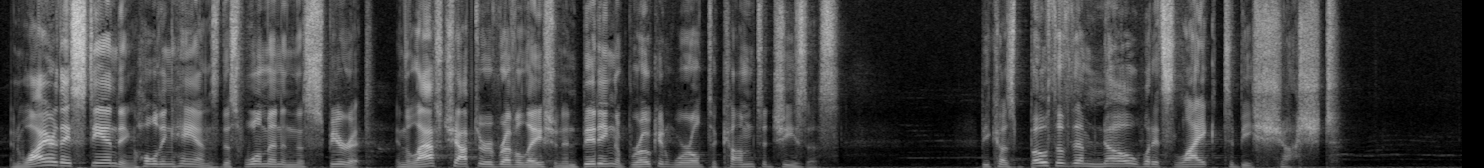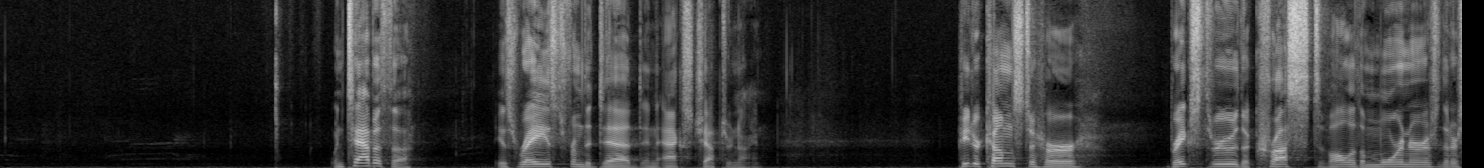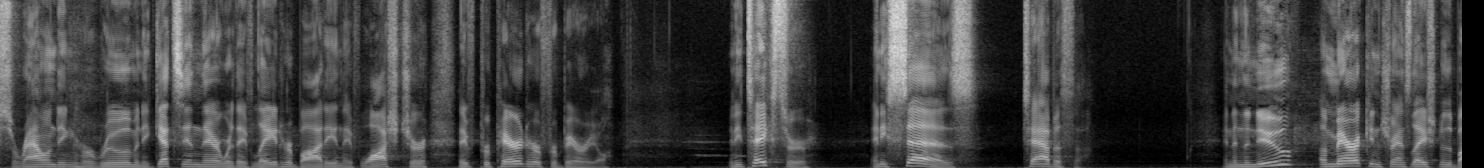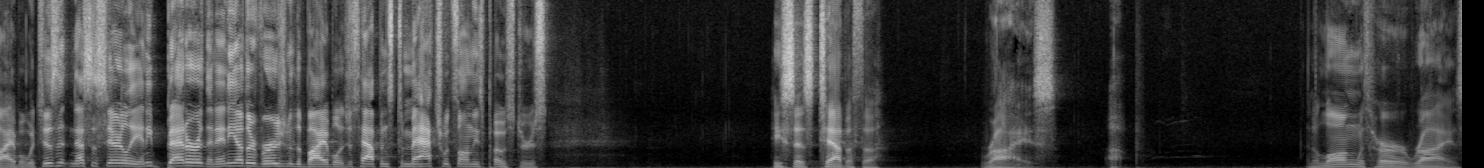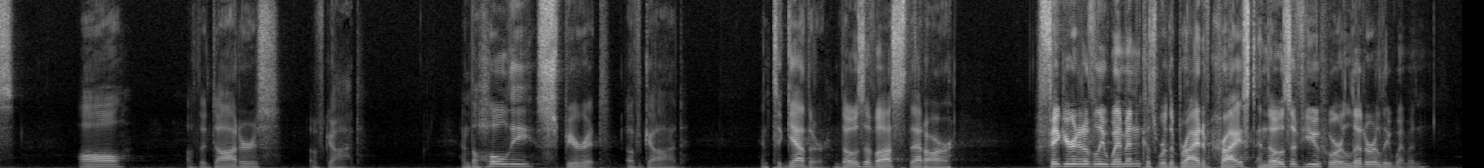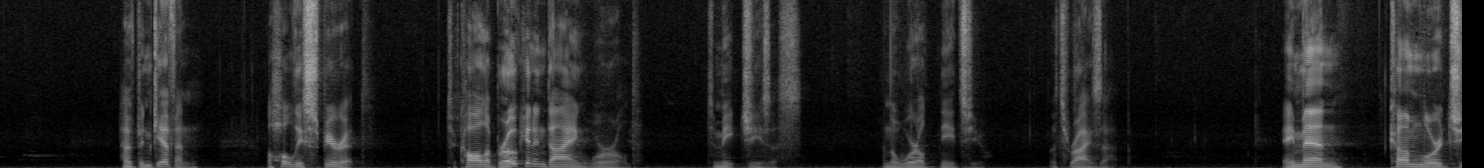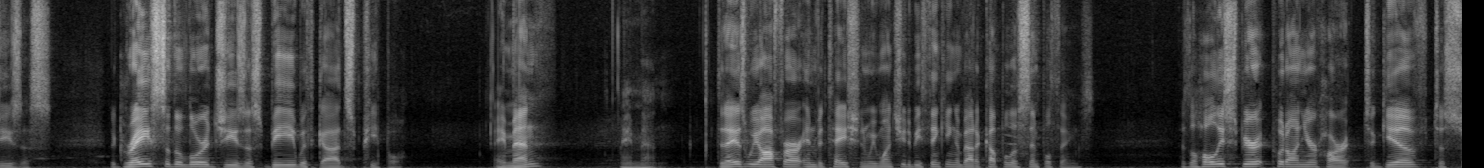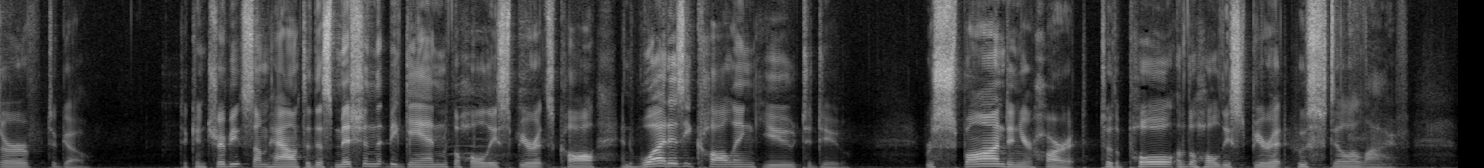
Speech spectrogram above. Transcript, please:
And why are they standing, holding hands, this woman and this Spirit? In the last chapter of Revelation and bidding a broken world to come to Jesus. because both of them know what it's like to be shushed. When Tabitha is raised from the dead in Acts chapter 9, Peter comes to her, breaks through the crust of all of the mourners that are surrounding her room, and he gets in there where they've laid her body and they've washed her, they've prepared her for burial. And he takes her and he says, Tabitha. And in the New American translation of the Bible, which isn't necessarily any better than any other version of the Bible, it just happens to match what's on these posters. He says, Tabitha, rise. And along with her rise all of the daughters of God and the Holy Spirit of God. And together, those of us that are figuratively women because we're the bride of Christ, and those of you who are literally women have been given the Holy Spirit to call a broken and dying world to meet Jesus. And the world needs you. Let's rise up. Amen. Come, Lord Jesus. The grace of the Lord Jesus be with God's people. Amen. Amen. Today, as we offer our invitation, we want you to be thinking about a couple of simple things. As the Holy Spirit put on your heart to give, to serve, to go, to contribute somehow to this mission that began with the Holy Spirit's call, and what is He calling you to do? Respond in your heart to the pull of the Holy Spirit who's still alive.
